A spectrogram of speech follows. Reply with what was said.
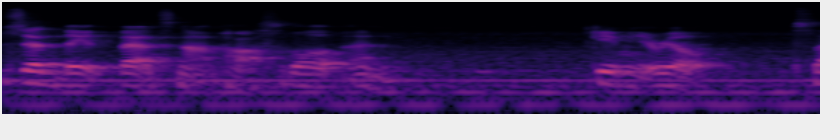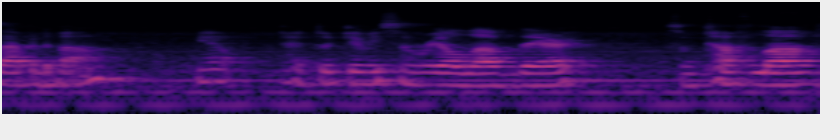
said that that's not possible and gave me a real slap in the bum. Yep, had to give me some real love there, some tough love.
